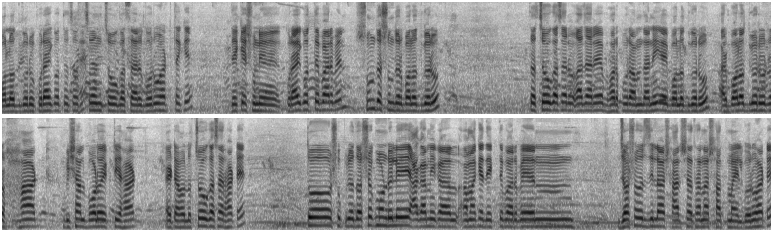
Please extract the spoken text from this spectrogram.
বলদ গরু ক্রয় করতে চাচ্ছেন চৌগাছার গরুহাট থেকে, দেখে শুনে ক্রয় করতে পারবেন। সুন্দর সুন্দর বলদ গরু। তো চৌগাছার বাজারে ভরপুর আমদানি এই বলদ গরু। আর বলদ গরুর হাট বিশাল বড় একটি হাট এটা হলো চৌগাছার হাটে। তো সুপ্রিয় দর্শক মণ্ডলী আগামীকাল আমাকে দেখতে পারবেন যশোর জেলা সারসা থানা সাত মাইল গরুহাটে।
